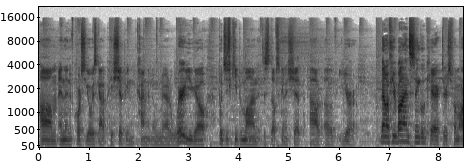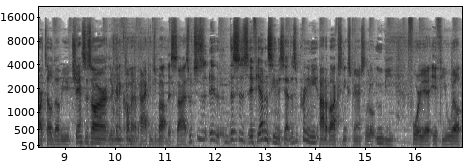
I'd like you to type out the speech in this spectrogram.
Um, and then of course you always got to pay shipping kind of no matter where you go, but just keep in mind that this stuff's going to ship out of Europe. Now, if you're buying single characters from Artel W, chances are they're going to come in a package about this size, which is, this is, if you haven't seen this yet, this is a pretty neat out-of-boxing experience, a little ubi for you, if you will.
